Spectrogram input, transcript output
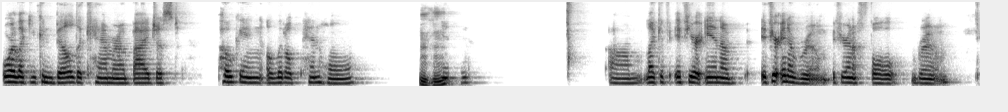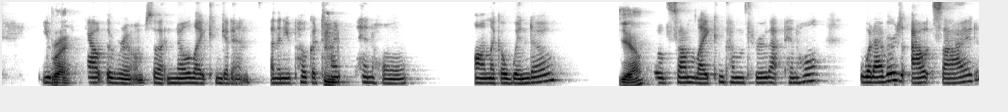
or like you can build a camera by just poking a little pinhole hmm in um like if, if you're in a if you're in a room if you're in a full room you Right. out the room so that no light can get in and then you poke a Mm. tiny pinhole on like a window Yeah. so some light can come through that pinhole whatever's outside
